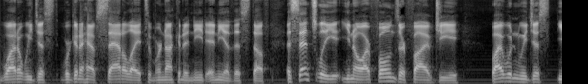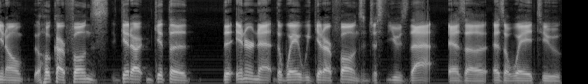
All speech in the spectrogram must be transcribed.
why don't we just, we're going to have satellites and we're not going to need any of this stuff. Essentially, you know, our phones are 5G. Why wouldn't we just, you know, hook our phones, get our, get the, the internet the way we get our phones and just use that as a, as a way to,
